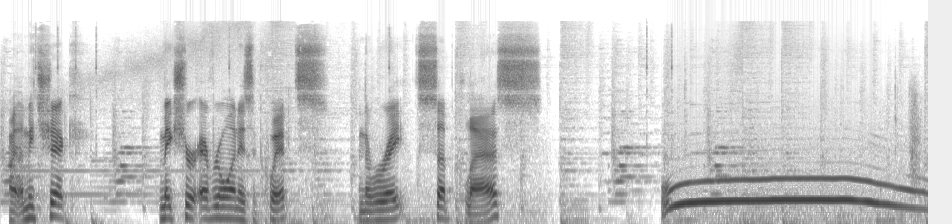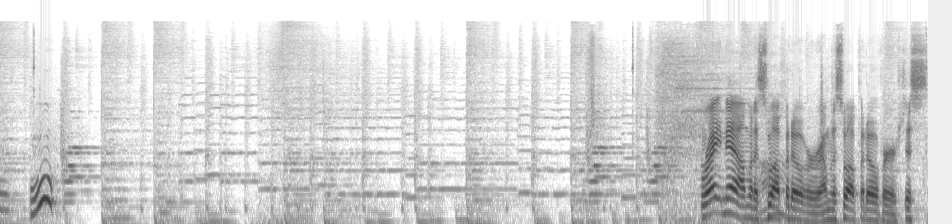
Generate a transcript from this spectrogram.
All right, let me check. Make sure everyone is equipped in the right subclass. Ooh. Right now, I'm gonna swap it ah. over. I'm gonna swap it over. Just,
